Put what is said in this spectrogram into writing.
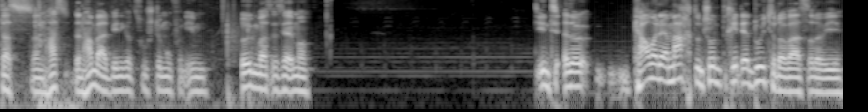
das, dann hast, dann haben wir halt weniger Zustimmung von ihm. Irgendwas ist ja immer. Die, also, kaum er der Macht und schon dreht er durch oder was, oder wie?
